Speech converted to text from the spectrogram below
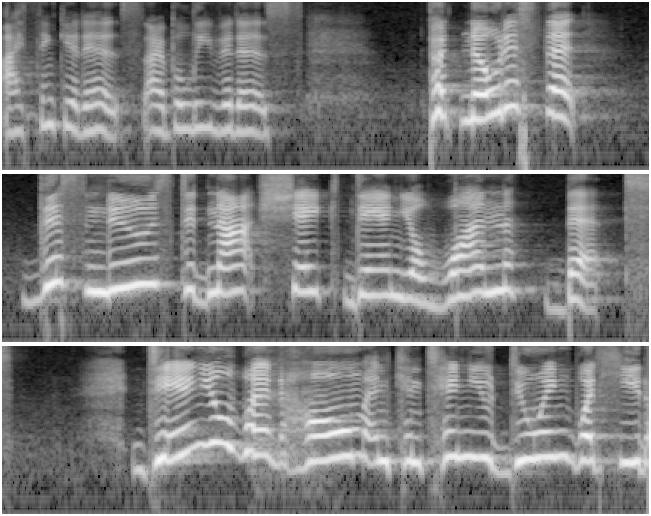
I think it is. I believe it is. But notice that this news did not shake Daniel one bit. Daniel went home and continued doing what he'd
